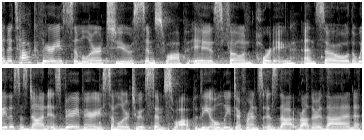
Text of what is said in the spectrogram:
An attack very similar to SIM swap is phone porting. And so the way this is done is very, very similar to a SIM swap. The only difference is that rather than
